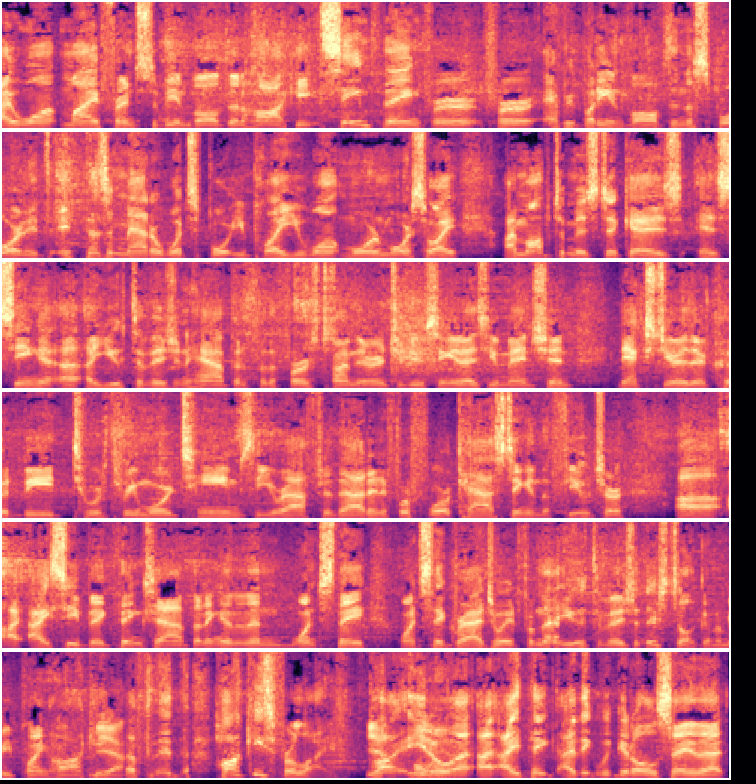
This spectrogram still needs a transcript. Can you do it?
I want my friends to be involved in hockey. Same thing for, for everybody involved in the sport. It, it doesn't matter what sport you play. You want more and more. So I, I'm optimistic as, as seeing a, a youth division happen for the first time. They're introducing it, as you mentioned. Next year, there could be two or three more teams the year after that. And if we're forecasting in the future, uh, I, I see big things happening. And then once they once they graduate from that youth division, they're still going to be playing hockey. Yeah. Uh, Hockey's for life. Yeah. You Oh, know, yeah. I, I think I think we could all say that.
